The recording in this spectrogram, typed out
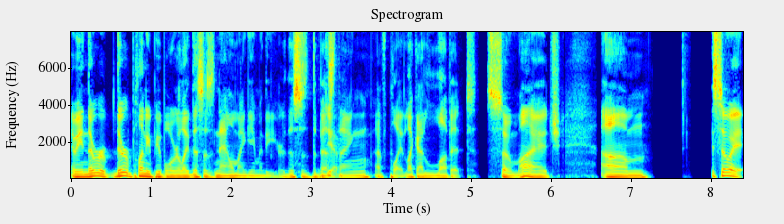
I mean, there were there were plenty of people who were like, "This is now my game of the year. This is the best Yeah. thing I've played. Like, I love it so much." Um, so I,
